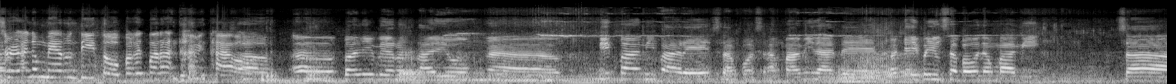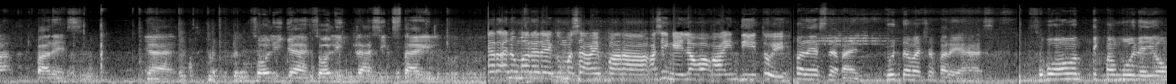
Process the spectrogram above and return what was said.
Sir, anong meron dito? Bakit parang ang daming tao? Uh, uh, bali meron tayong uh, beef mami pares, tapos ang mami natin, magkaiba yung sabaw ng mami sa pares. Yan. Solid yan. Solid classic style. Sir, ano marereko mo sa akin para... Kasi ngayon lang ako kakain dito eh. Pares naman. Good naman siya parehas. Subukan mo tikman muna yung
